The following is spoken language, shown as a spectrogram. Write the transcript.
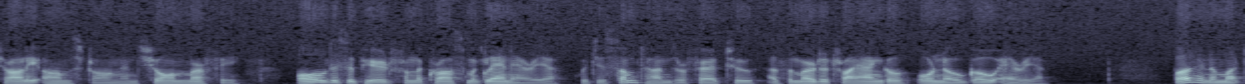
Charlie Armstrong, and Sean Murphy all disappeared from the Cross Crossmaglen area, which is sometimes referred to as the Murder Triangle or No Go area. But in a much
